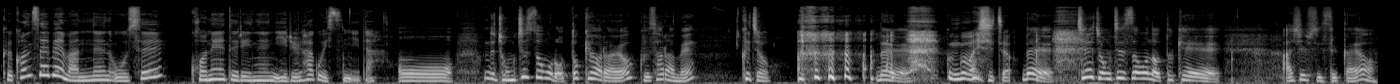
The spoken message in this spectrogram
그 컨셉에 맞는 옷을 권해드리는 일을 하고 있습니다. 어, 근데 정체성을 어떻게 알아요? 그 사람의? 그죠. 네. 궁금하시죠? 네. 제 정체성은 어떻게 아실 수 있을까요?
